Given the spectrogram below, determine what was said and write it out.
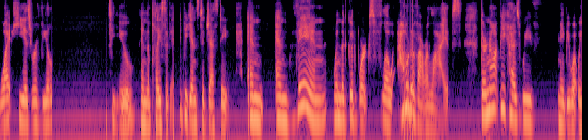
what he has revealed to you in the place of it begins to gestate and and then when the good works flow out of our lives, they're not because we've maybe what we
